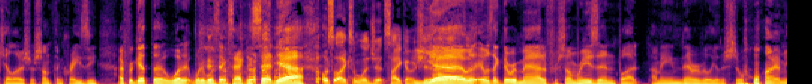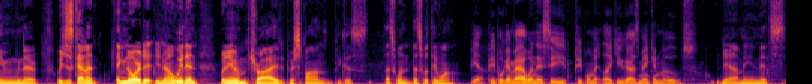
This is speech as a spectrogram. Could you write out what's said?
kill us or something crazy. I forget the what it what it was exactly said. Yeah, Oh, so like some legit psycho shit. yeah, it was, like- it was like they were mad for some reason, but I mean, never really understood why. I mean, we never, we just kind of ignored it. You know, we didn't we didn't even try to respond because that's when that's what they want. yeah. People get mad when they see people ma- like you guys making moves. Yeah, I mean, it's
